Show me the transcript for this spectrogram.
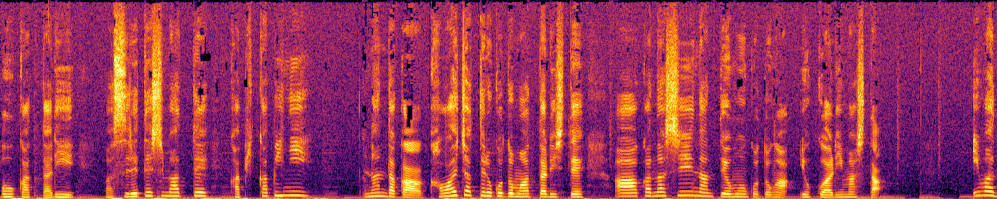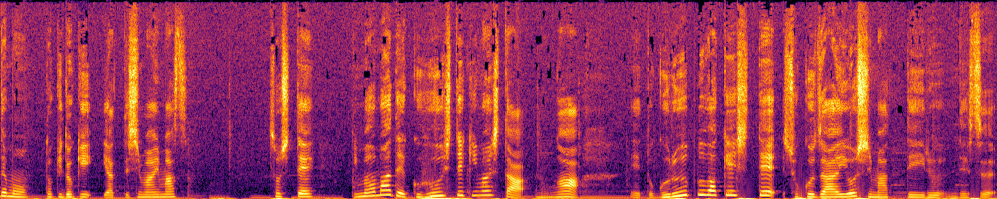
多かったり忘れてしまってカピカピになんだか乾いちゃってることもあったりしてああ悲しいなんて思うことがよくありました。今でも時々やってしまいます。そして今まで工夫してきましたのが、えーと、グループ分けして食材をしまっているんです。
